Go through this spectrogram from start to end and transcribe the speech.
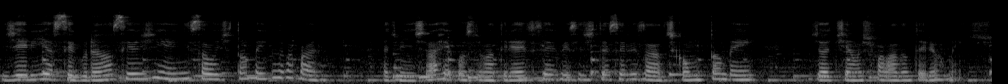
gerir a segurança e a higiene e saúde também do trabalho, administrar recursos de materiais e serviços de terceirizados, como também já tínhamos falado anteriormente.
